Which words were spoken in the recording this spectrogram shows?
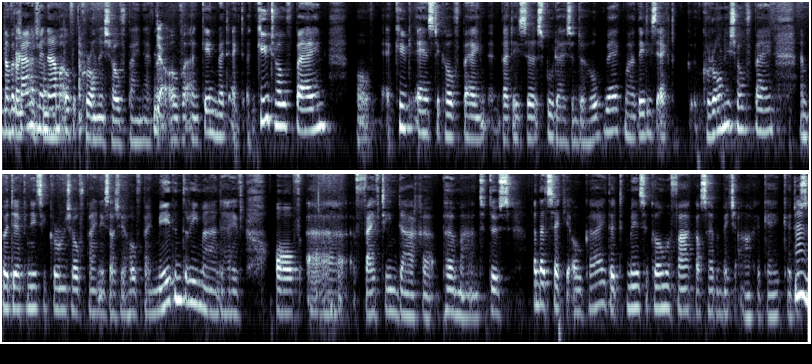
Nou, we gaan het met name over chronisch hoofdpijn hebben. Ja. Over een kind met echt acuut hoofdpijn. Of acuut ernstig hoofdpijn. Dat is eh, spoedeisende hulpwerk. Maar dit is echt chronisch hoofdpijn. En per definitie chronisch hoofdpijn is als je hoofdpijn meer dan drie maanden heeft. Of eh 15 dagen per maand. Dus... En dat zeg je ook, hè? dat mensen komen vaak als ze hebben een beetje aangekeken. Dus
